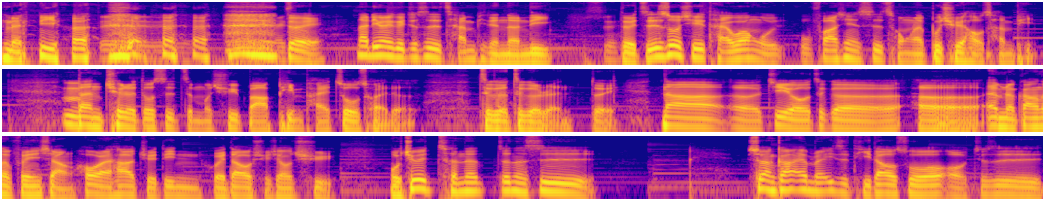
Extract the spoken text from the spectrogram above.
能力了。对对对，对，对，那另外一个就是产品的能力。对，只是说其实台湾我我发现是从来不缺好产品，嗯、但缺的都是怎么去把品牌做出来的这个这个人。对，那呃借由这个呃 Abner 刚刚的分享，后来他决定回到学校去，我觉得真的真的是，虽然刚刚 Abner 一直提到说哦，就是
